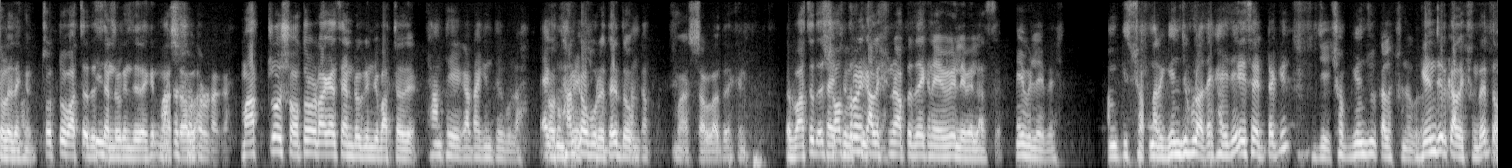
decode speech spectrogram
চলে দেখেন। ছোট্ট বাচ্চাদের তিন গেঞ্জি দেখেন মাশাআল্লাহ। টাকা মাত্র সতেরো টাকায় স্যান্ডো গেঞ্জি বাচ্চাদের। থান থেকে কাটা কিন্তু এগুলা থান কাপড়ে তাই তো? মাশাআল্লাহ দেখেন। বাচ্চাদের সব ধরনের কালেকশন আপনাদের এখানে অ্যাভেলেবেল আছে। Available। আমি কিছু আপনার গেঞ্জিগুলো দেখাই দিই। এই সেটটা কি? জি সব গেঞ্জি কালেকশন গেঞ্জির কালেকশন তাই তো?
